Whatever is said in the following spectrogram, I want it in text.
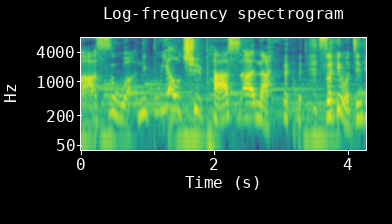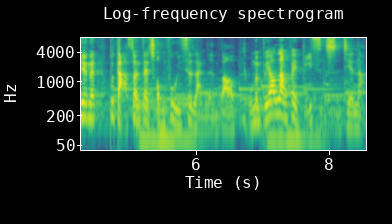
马谡啊，你不要去爬山呐、啊！所以我今天呢，不打算再重复一次懒人包，我们不要浪费彼此时间呐、啊。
